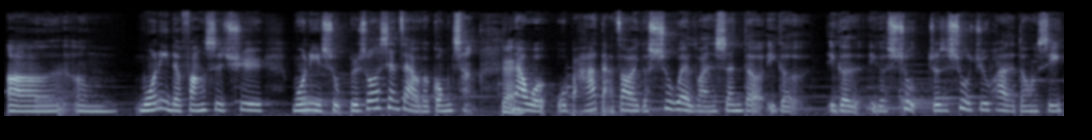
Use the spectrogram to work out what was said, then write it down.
呃嗯，模拟的方式去模拟数，比如说现在有个工厂，那我我把它打造一个数位孪生的一个一个一个数，就是数据化的东西，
